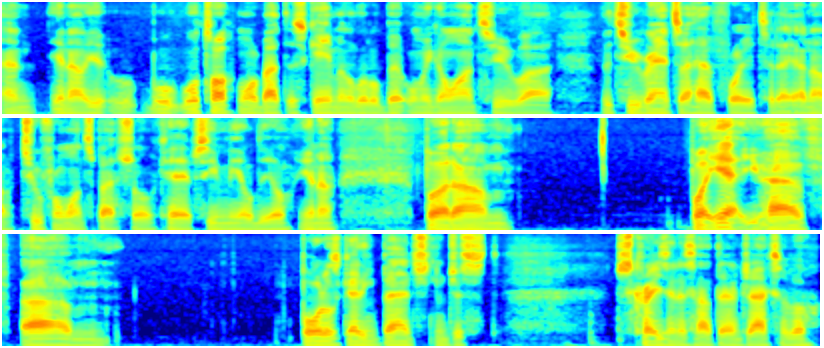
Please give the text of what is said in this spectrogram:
And you know, we'll we'll talk more about this game in a little bit when we go on to uh, the two rants I have for you today. I know two for one special KFC meal deal, you know, but um, but yeah, you have um, Bortles getting benched and just just craziness out there in Jacksonville.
